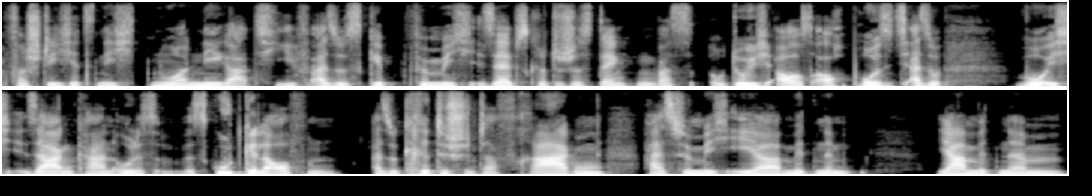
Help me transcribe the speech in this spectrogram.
verstehe ich jetzt nicht nur negativ. Also es gibt für mich selbstkritisches Denken, was durchaus auch positiv, also wo ich sagen kann, oh, das ist gut gelaufen. Also kritisch hinterfragen heißt für mich eher mit einem, ja, mit einem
